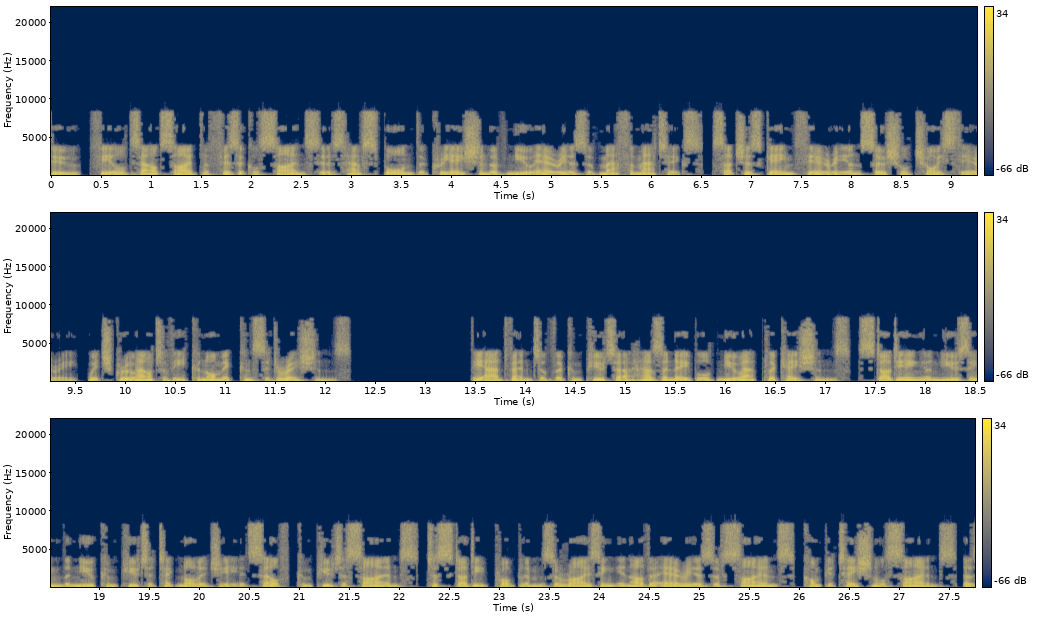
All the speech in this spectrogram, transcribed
II, fields outside the physical sciences have spawned the creation of new areas of mathematics, such as game theory and social choice theory, which grew out of economic considerations. The advent of the computer has enabled new applications, studying and using the new computer technology itself computer science to study problems arising in other areas of science computational science as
